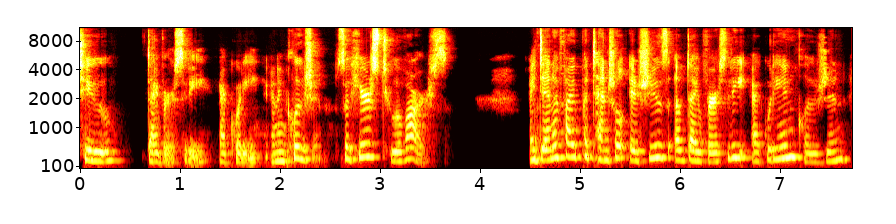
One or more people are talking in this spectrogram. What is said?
to diversity, equity, and inclusion. So here's two of ours. Identify potential issues of diversity, equity, inclusion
